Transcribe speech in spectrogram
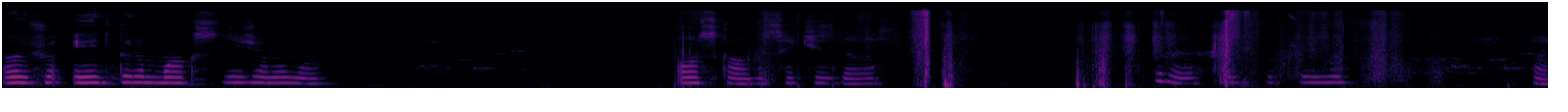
Ay şu Edgar'ı max diyeceğim ama. Az kaldı 8 level. Değil mi? Şu suyu. Ha.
